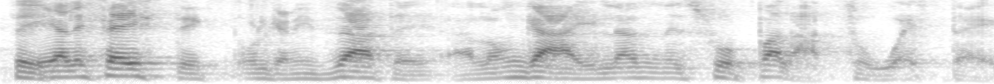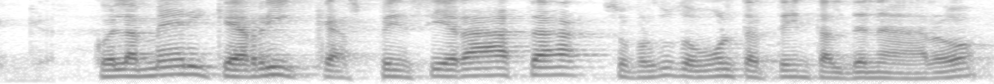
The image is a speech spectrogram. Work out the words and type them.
Sì. e alle feste organizzate a Long Island nel suo palazzo West Egg. Quell'America ricca, spensierata, soprattutto molto attenta al denaro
